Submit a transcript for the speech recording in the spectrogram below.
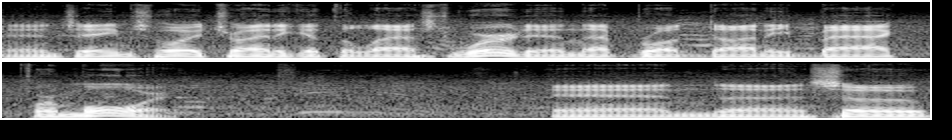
And James Hoye trying to get the last word in. That brought Donnie back for more. And uh, so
